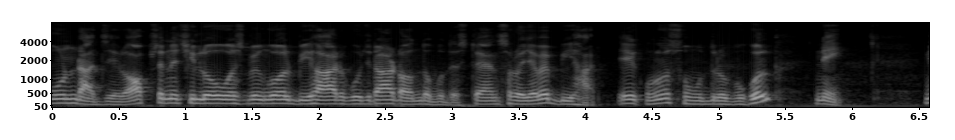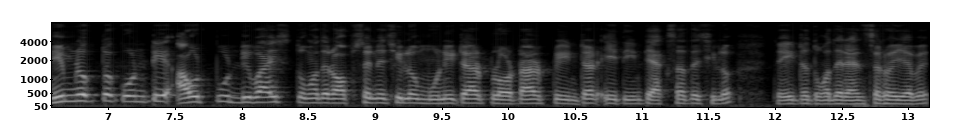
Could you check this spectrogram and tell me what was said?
কোন রাজ্যের? অপশানে ছিল ওয়েস্ট বেঙ্গল বিহার গুজরাট অন্ধ্রপ্রদেশ তো অ্যান্সার হয়ে যাবে বিহার এ কোনো সমুদ্র উপকূল নেই। নিম্নোক্ত কোনটি আউটপুট ডিভাইস তোমাদের অপশানে ছিল মনিটার প্লটার প্রিন্টার এই তিনটে একসাথে ছিল। তো এইটা তোমাদের অ্যান্সার হয়ে যাবে।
